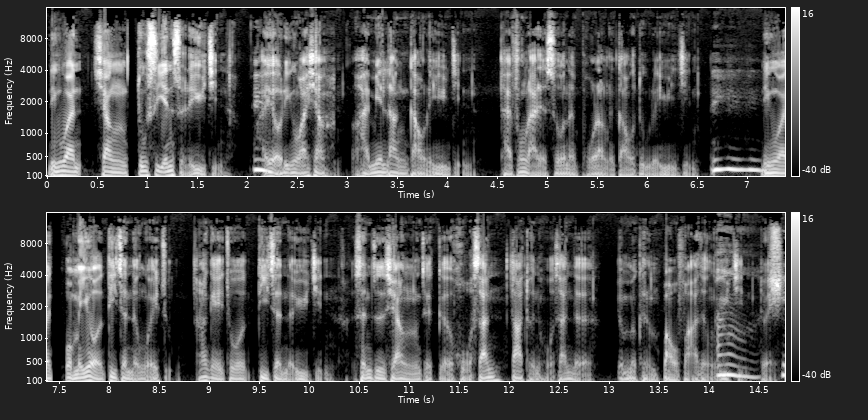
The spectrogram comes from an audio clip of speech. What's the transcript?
另外，像都市淹水的预警，嗯。还有另外像海面浪高的预警，台风来的时候呢，波浪的高度的预警。嗯另外，我们也有地震人为主，它可以做地震的预警，甚至像这个火山、大屯火山的有没有可能爆发这种预警？对，嗯是，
